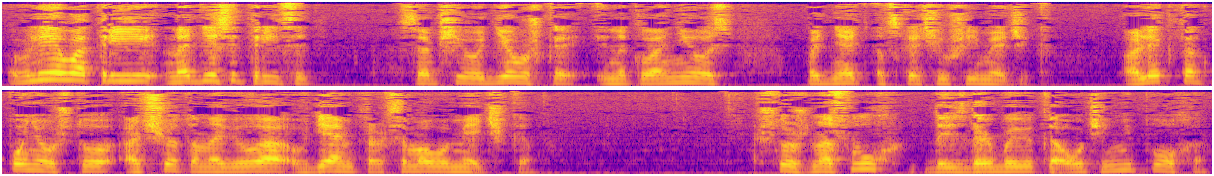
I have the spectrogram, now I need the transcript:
«Влево три, на десять тридцать», — сообщила девушка и наклонилась поднять отскочивший мячик. Олег так понял, что отсчет она вела в диаметр самого мячика. Что ж, на слух, да из дробовика, очень неплохо.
